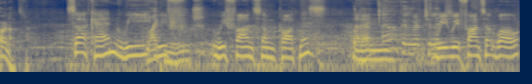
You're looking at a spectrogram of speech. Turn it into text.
or not? So I can. We Like we news. we found some partners. Okay. Um, Oh, congratulations. we, we found some, well,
